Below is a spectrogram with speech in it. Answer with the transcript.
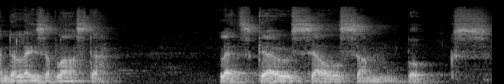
and a laser blaster. Let's go sell some books.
